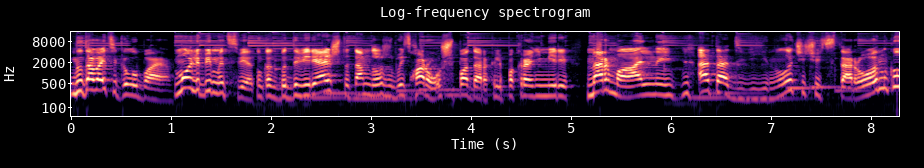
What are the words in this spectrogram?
Ну давайте голубая. Мой любимый цвет. Ну как бы доверяешь, что там должен быть хороший подарок, или по крайней мере нормальный. Отодвинула чуть-чуть в сторонку.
